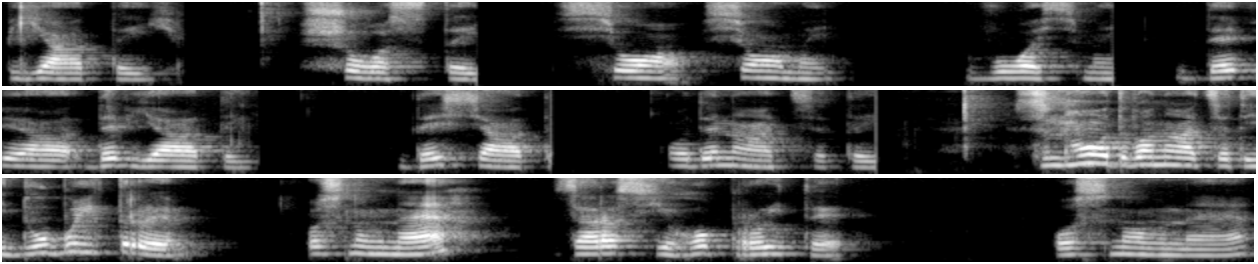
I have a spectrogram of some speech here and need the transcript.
п'ятий, шостий, сьо, сьомий, восьмий, дев'я- дев'ятий, десятий, одинадцятий, знову дванадцятий, дубль три. Основне зараз його пройти. Основне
